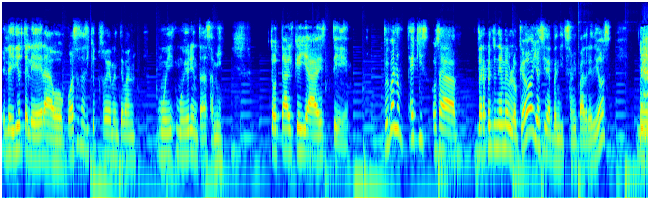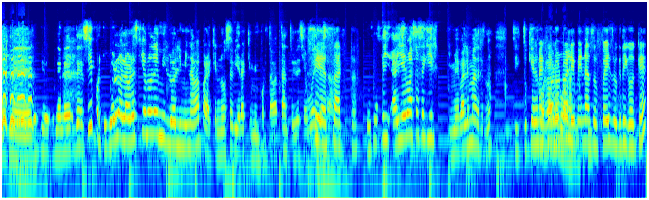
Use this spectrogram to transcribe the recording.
Lady Hotelera o cosas así que pues obviamente van muy, muy orientadas a mí. Total que ya este pues bueno, X, o sea, de repente un día me bloqueó, yo así de benditos a mi padre Dios. sí, porque yo la, verdad es que yo no le, lo eliminaba para que no se viera que me importaba tanto. Yo decía, güey. Sí, exacto. Pues ahí vas a seguir y me vale madres, ¿no? Si tú quieres Mejor uno elimina su Facebook, digo, ¿qué?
